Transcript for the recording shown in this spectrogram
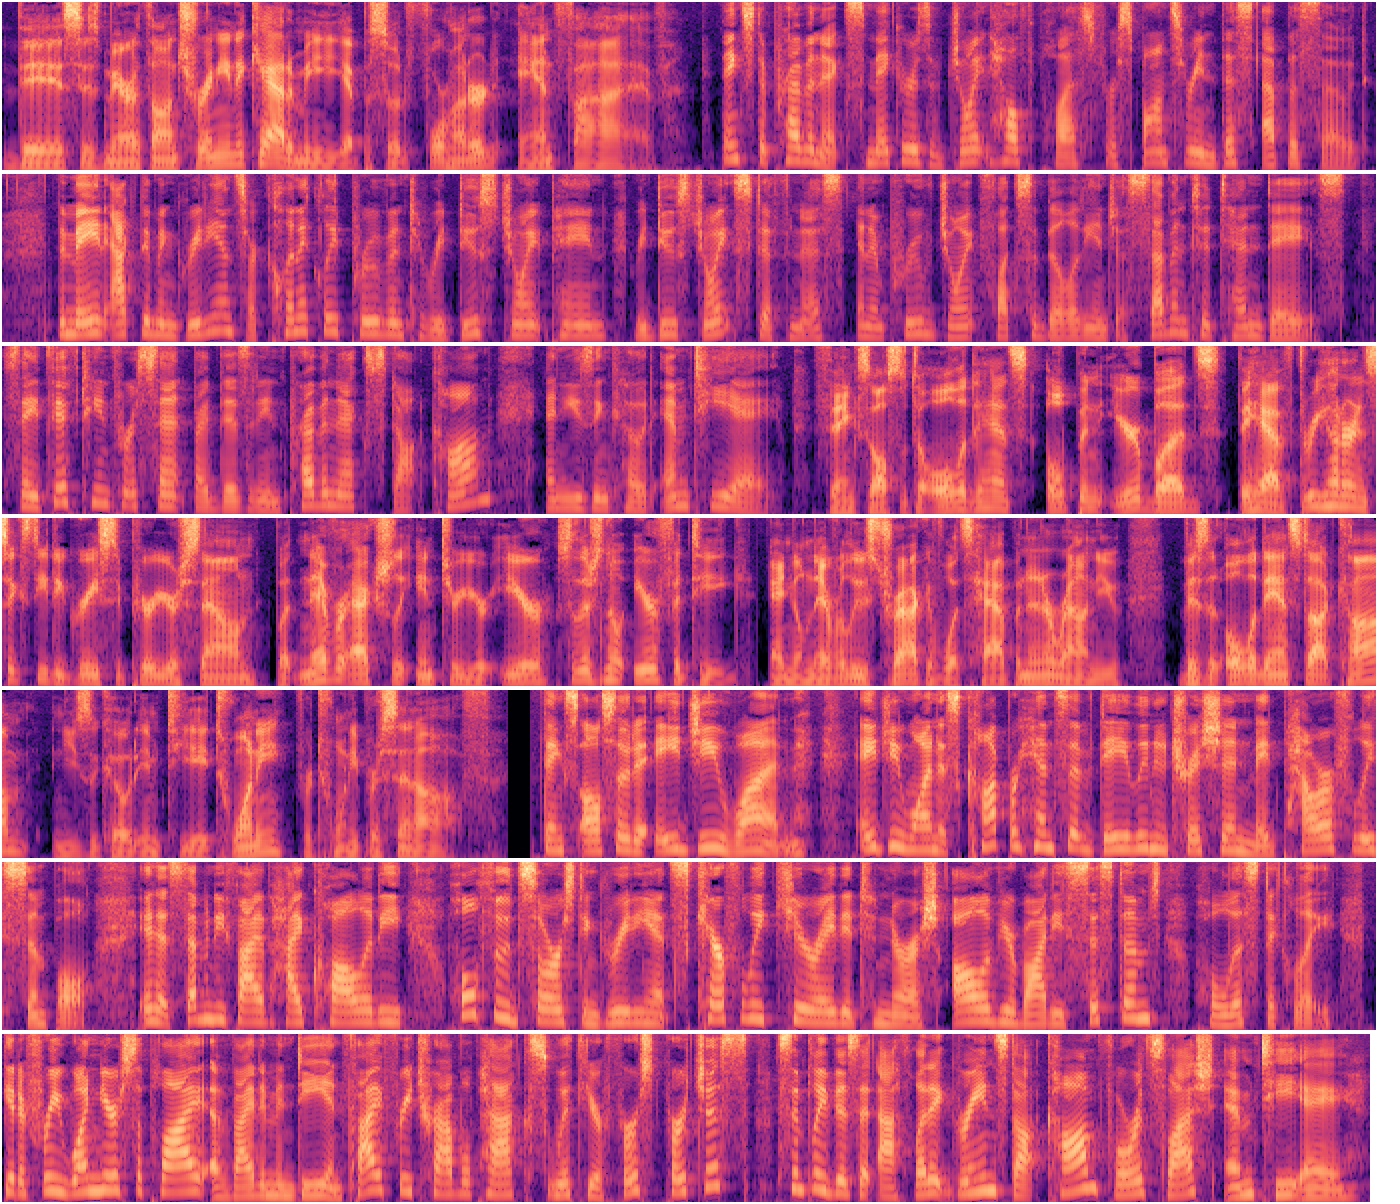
This is Marathon Training Academy, episode 405. Thanks to Previnex, makers of Joint Health Plus, for sponsoring this episode. The main active ingredients are clinically proven to reduce joint pain, reduce joint stiffness, and improve joint flexibility in just 7 to 10 days. Save 15% by visiting Previnex.com and using code MTA. Thanks also to Oladance Open Earbuds. They have 360 degree superior sound, but never actually enter your ear, so there's no ear fatigue, and you'll never lose track of what's happening around you. Visit Oladance.com and use the code MTA20 for 20% off. Thanks also to AG1. AG1 is comprehensive daily nutrition made powerfully simple. It has 75 high quality, whole food sourced ingredients carefully curated to nourish all of your body's systems holistically. Get a free one year supply of vitamin D and five free travel packs with your first purchase. Simply visit athleticgreens.com forward slash MTA.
